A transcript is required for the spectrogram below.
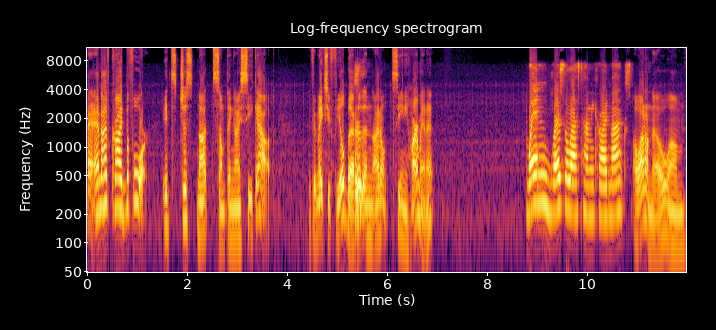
and I've cried before. It's just not something I seek out. If it makes you feel better, then I don't see any harm in it. When was the last time you cried, Max? Oh, I don't know. Um,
